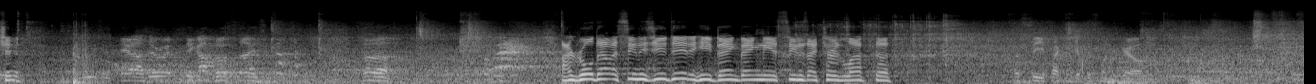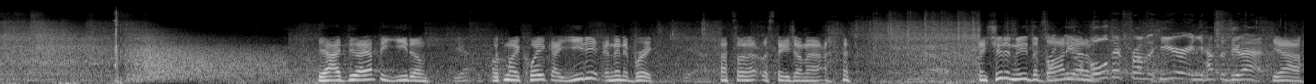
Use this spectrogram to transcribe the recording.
shit. Yeah, they were, they got both sides. I rolled out as soon as you did, and he bang banged me as soon as I turned left. Uh, Let's see if I can get this one to go. yeah, I do. I have to yeet him. You to With my Quake, I yeet it, and then it breaks. Yeah. That's the, the stage I'm at. they should have made the body you out of. hold it from here and you have to do that. Yeah,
